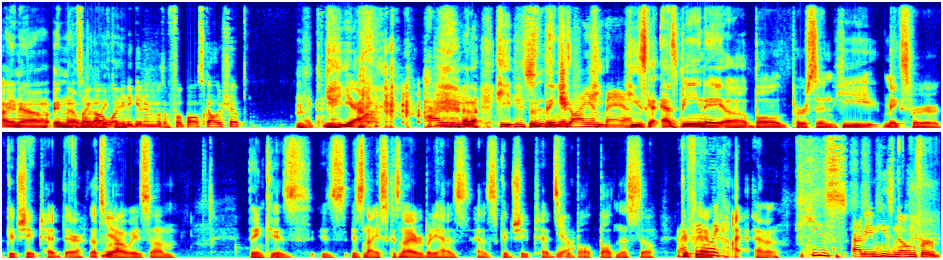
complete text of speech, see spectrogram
i know in that It's like, oh, like what the- did he get in with a football scholarship? Like, yeah how did he? Know. He, He's the thing is, giant he- man. He's got as being a uh, bald person, he makes for a good shaped head. There, that's what Yeah. I always um think is is is nice because not everybody has has good shaped heads Yeah. for bald, baldness. So I good for feel him. like- I, I don't know. He's. I mean, he's known for,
